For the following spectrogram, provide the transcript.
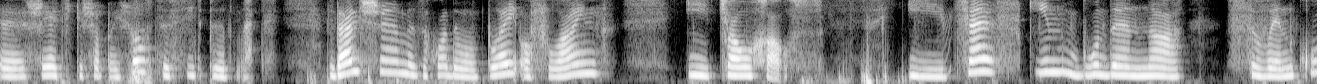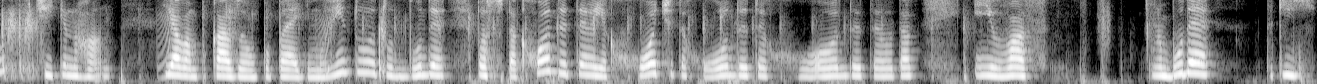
Е, що я тільки що прийшов, це всі предмети. Далі ми заходимо в Play Offline і Chow House. І це скін буде на свинку в Chicken Gun. Я вам показував в попередньому відео. Тут буде просто так ходите, як хочете, ходите, ходите, отак. І у вас буде такий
